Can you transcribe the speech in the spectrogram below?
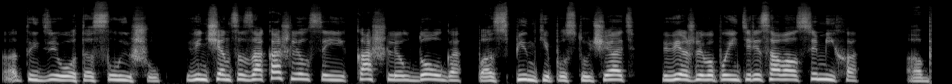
От идиота слышу. Винченцо закашлялся и кашлял долго. По спинке постучать. Вежливо поинтересовался Миха. Об...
